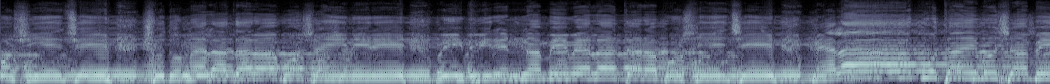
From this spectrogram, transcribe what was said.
বসিয়েছে। শুধু মেলা তারা বসায়নি রে, ওই পীরের নামে মেলা তারা বসিয়েছে। মেলা কোথায় বসাবে?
